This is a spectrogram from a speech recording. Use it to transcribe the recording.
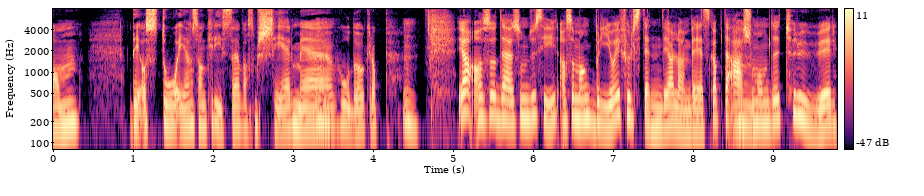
om det å stå i en sånn krise, hva som skjer med hode og kropp. Ja, altså det er jo som du sier, altså man blir jo i fullstendig alarmberedskap. Det er som om det truer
